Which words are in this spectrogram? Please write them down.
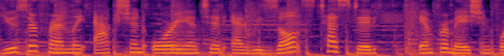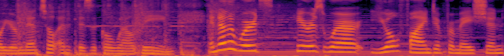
user friendly, action oriented, and results tested information for your mental and physical well being. In other words, here is where you'll find information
